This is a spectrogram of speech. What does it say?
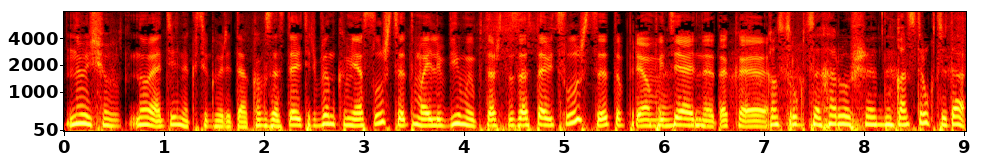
Ну, еще, ну, отдельная категория, да, как заставить ребенка меня слушаться, это мои любимые, потому что заставить слушаться, это прям да, идеальная такая... Конструкция хорошая, да. Конструкция, да.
